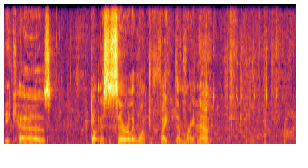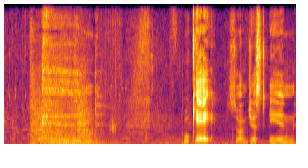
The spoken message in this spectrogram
because don't necessarily want to fight them right now. And okay, so I'm just in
